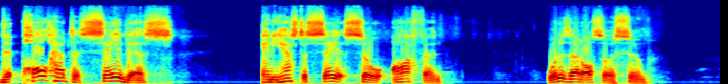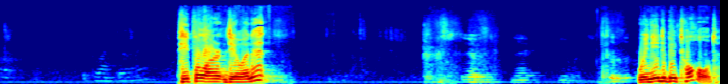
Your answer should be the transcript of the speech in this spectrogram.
that Paul had to say this, and he has to say it so often. What does that also assume? People aren't doing it. We need to be told.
